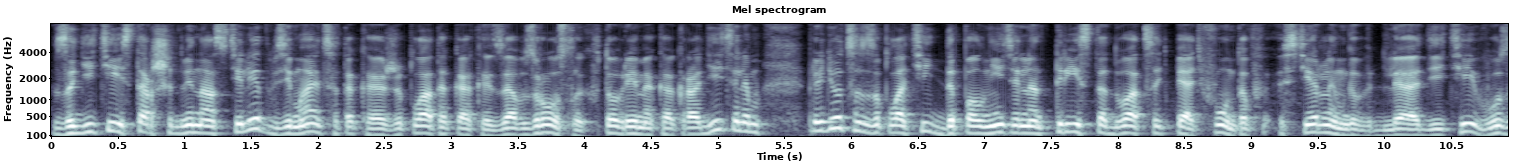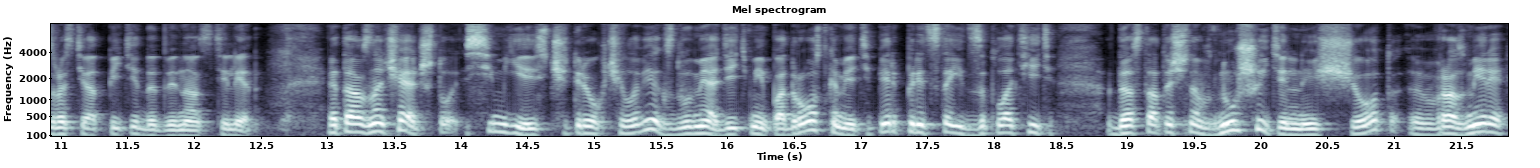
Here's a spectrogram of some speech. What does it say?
За детей старше 12 лет взимается такая же плата, как и за взрослых, в то время как родителям придется заплатить дополнительно 325 фунтов стерлингов для детей в возрасте от 5 до 12 лет. Это означает, что семье из четырех человек с двумя детьми-подростками теперь предстоит заплатить достаточно внушительный счет в размере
